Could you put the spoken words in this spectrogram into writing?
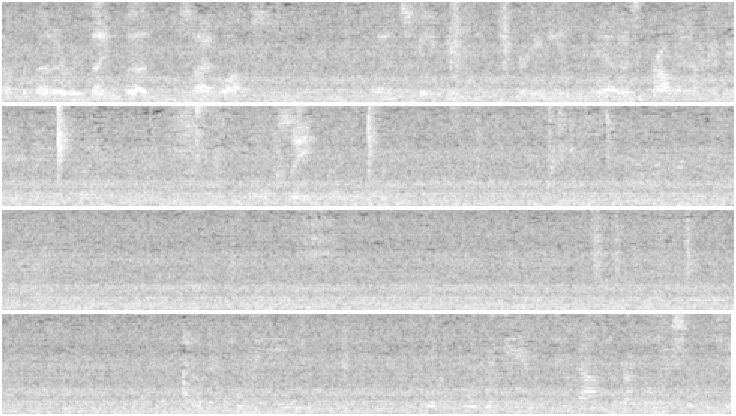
about everything but sidewalks, landscaping, screening, Yeah, this is probably not gonna be anything, so. we'll see. So then can we, would, would we be able to pass a resolution to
